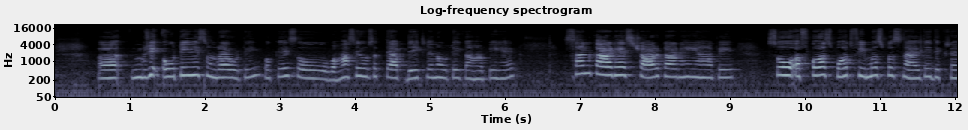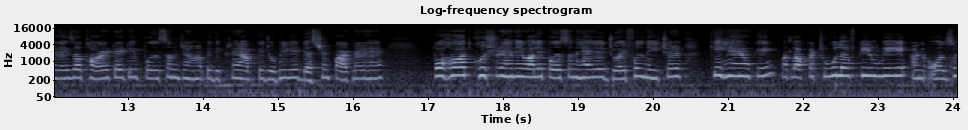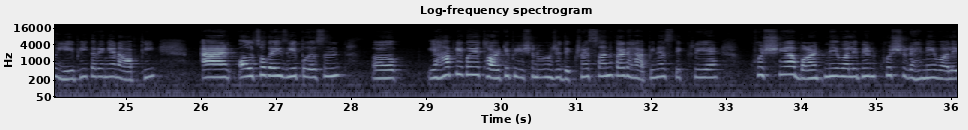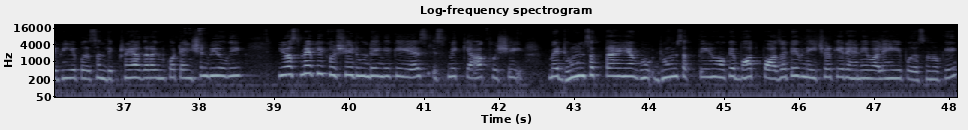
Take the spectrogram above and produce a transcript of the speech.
मुझे ओटी भी सुन रहा है ओटी ओके सो वहाँ से हो सकते हैं, आप देख लेना ओ कहाँ पर है। सन कार्ड है स्टार कार्ड है यहाँ पे। सो ऑफकोर्स बहुत फ़ेमस पर्सनैलिटी दिख रहे हैं गाइज़ अथॉरिटेटिव पर्सन जहाँ पे दिख रहे हैं आपके जो भी ये डेस्टिन पार्टनर हैं। बहुत खुश रहने वाले पर्सन है, ये जॉयफुल नेचर के हैं ओके okay? मतलब आपका ट्रू लव भी होंगे ये एंड ऑल्सो ये भी करेंगे एंड आप भी। एंड ऑल्सो गाइज़ ये पर्सन यहाँ पे कोई अथॉरिटी पोजिशन में मुझे दिख रहे हैं। सन कार्ड हैप्पीनेस दिख रही है। खुशियाँ बांटने वाले भी एंड खुश रहने वाले भी ये पर्सन दिख रहे हैं। अगर इनको टेंशन भी होगी, ये उसमें भी खुशी ढूंढेंगे कि यस इसमें क्या खुशी मैं ढूंढ सकता है या ढूंढ सकती हूँ। ओके बहुत पॉजिटिव नेचर के रहने वाले हैं ये person okay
